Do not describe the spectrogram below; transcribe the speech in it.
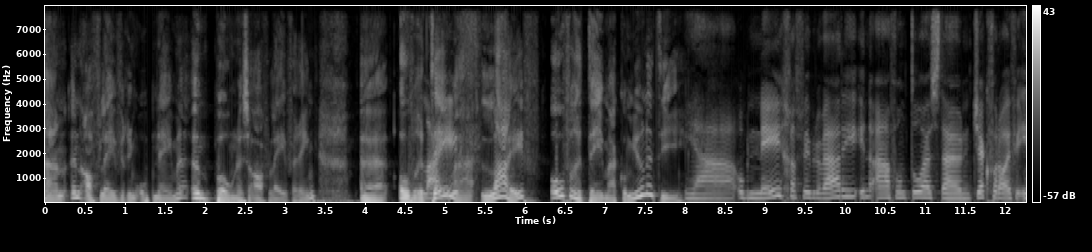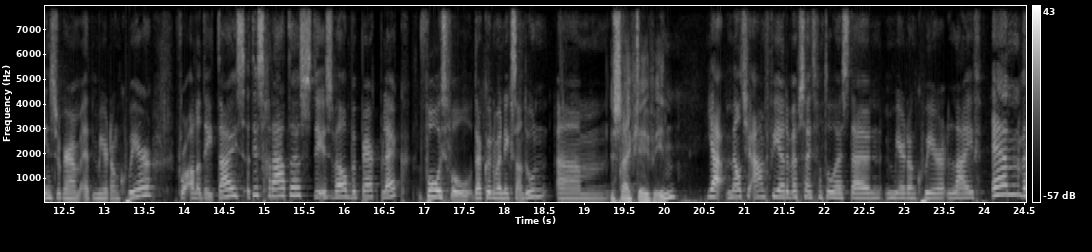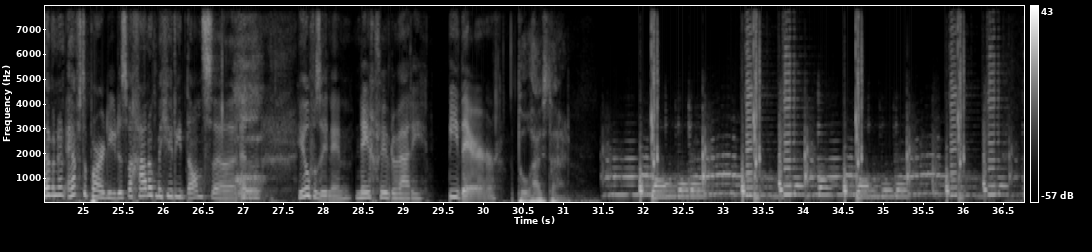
gaan een aflevering opnemen, een bonusaflevering, eh over het Live? thema live, over het thema community. Ja, op 9 februari in de avond, Tolhuistuin. Check vooral even Instagram, meer dan queer, voor alle details. Het is gratis, er is wel beperkt plek. Vol is vol, daar kunnen we niks aan doen. Ehm, Dus schrijf je even in. ja, meld je aan via de website van Tolhuistuin, meer dan queer live. En we hebben een afterparty, dus we gaan ook met jullie dansen. En heel veel zin in. 9 februari, be there. Tolhuistuin.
